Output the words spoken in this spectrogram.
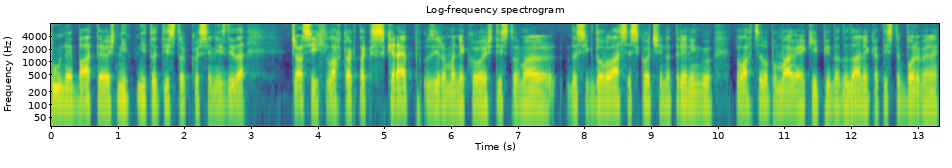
pune bate, veš, ni, ni to tisto, ko se mi zdi, da. Včasih lahko kak tak skrep, oziroma neko veš tisto, mal, da si kdo vlase skoči na treningu, da lahko celo pomaga ekipi, da doda Mhm. neka tiste borbene.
